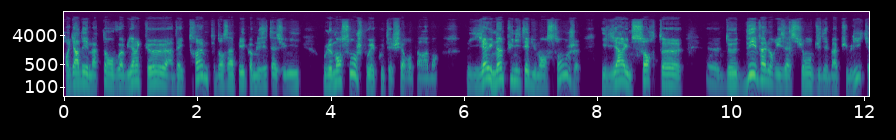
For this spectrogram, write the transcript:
regardez, maintenant, on voit bien qu'avec Trump, dans un pays comme les États-Unis, où le mensonge pouvait coûter cher auparavant, il y a une impunité du mensonge, il y a une sorte de dévalorisation du débat public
